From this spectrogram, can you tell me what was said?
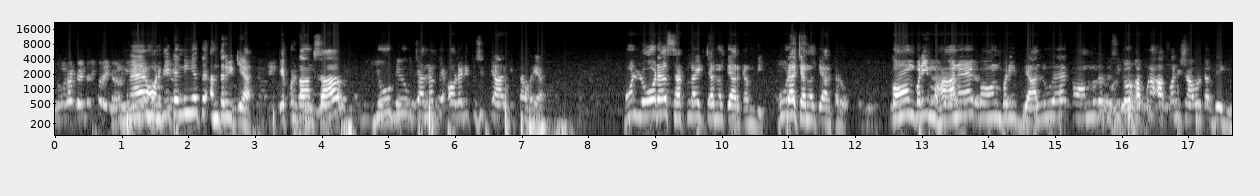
ਦੁਬਾਰਾ ਟੈਂਡਰ ਹੀ ਭਰੇ ਜਾਣਗੇ? ਮੈਂ ਹੁਣ ਵੀ ਕਹਿੰਨੀ ਹੈ ਤੇ ਅੰਦਰ ਵੀ ਕਿਹਾ ਕਿ ਪ੍ਰਧਾਨ ਸਾਹਿਬ YouTube ਚੈਨਲ ਤੇ ਆਲਰੇਡੀ ਤੁਸੀਂ ਤਿਆਰ ਕੀਤਾ ਹੋਇਆ। ਹੁਣ ਲੋੜ ਹੈ ਸੈਟਲਾਈਟ ਚੈਨਲ ਤਿਆਰ ਕਰਨ ਦੀ ਪੂਰਾ ਚੈਨਲ ਤਿਆਰ ਕਰੋ। ਕੌਮ ਬੜੀ ਮਹਾਨ ਹੈ ਕੌਮ ਬੜੀ ਦਿਆਲੂ ਹੈ ਕੌਮ ਨੂੰ ਤਾਂ ਤੁਸੀਂ ਕਹੋ ਆਪਣਾ ਆਪਾ ਨਿਸ਼ਾਵਰ ਕਰ ਦੇਗੀ।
